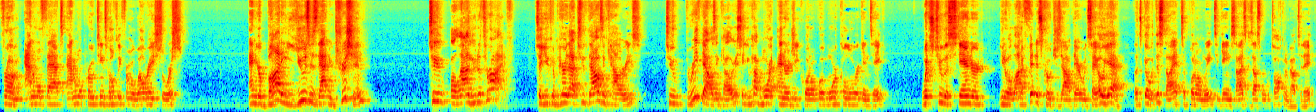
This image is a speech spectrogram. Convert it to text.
from animal fats, animal proteins, hopefully from a well raised source. And your body uses that nutrition to allow you to thrive. So you compare that 2,000 calories to 3,000 calories. So you have more energy, quote unquote, more caloric intake, which to the standard, you know, a lot of fitness coaches out there would say, oh, yeah, let's go with this diet to put on weight, to gain size, because that's what we're talking about today.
